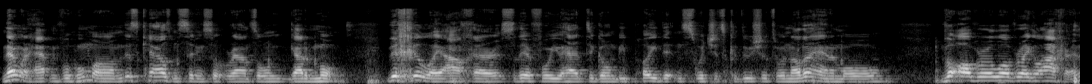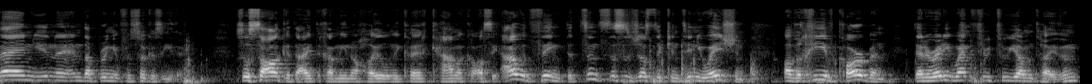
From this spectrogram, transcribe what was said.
And then what happened for Humam? This cow's been sitting so around so long, got a mum. So therefore, you had to go and be paid it and switch its kedusha to another animal. The over love regal acher, and then you didn't end up bringing it for sukkahs either. So I would think that since this is just a continuation of a chi of carbon that already went through two yom tovim,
